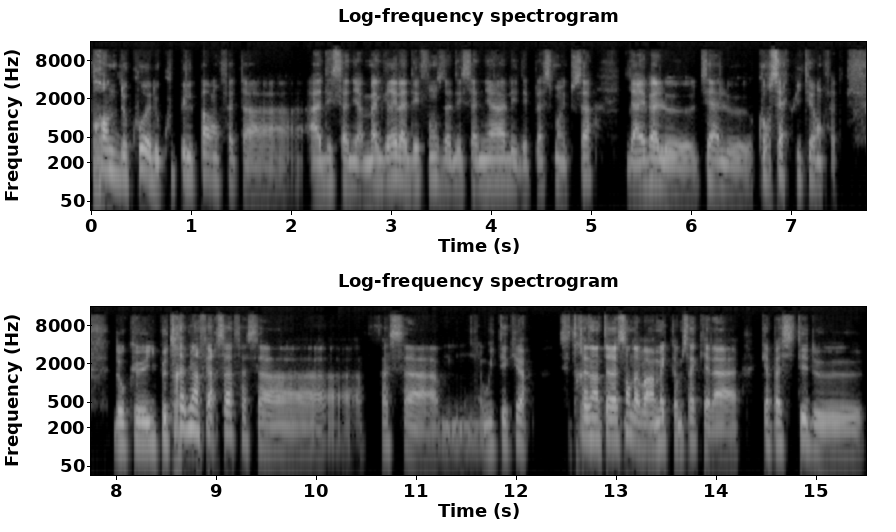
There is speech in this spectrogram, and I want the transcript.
prendre de court et de couper le pas en fait à, à Adesanya. Malgré la défense d'Adesanya, les déplacements et tout ça, il arrivait à le, court-circuiter en fait. Donc euh, il peut très bien faire ça face à, face à hum, Whitaker. C'est très intéressant d'avoir un mec comme ça qui a la capacité de,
